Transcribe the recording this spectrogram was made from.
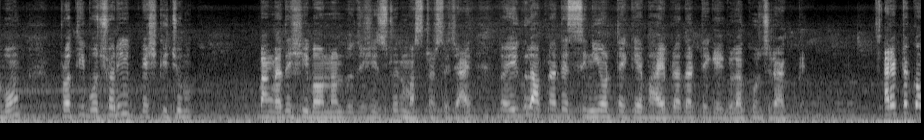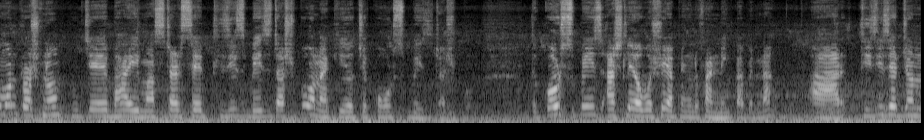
এবং প্রতি বছরই বেশ কিছু বাংলাদেশি বা অন্যান্য দেশি স্টুডেন্ট মাস্টার্সে যায়, তো এইগুলো আপনাদের সিনিয়র থেকে, ভাই ব্রাদার থেকে এগুলো খোঁজ রাখবে। আরেকটা কমন প্রশ্ন যে, ভাই মাস্টার্সের থিজিস বেসড আসব নাকি হচ্ছে কোর্স বেসড আসব? তো কোর্স বেস আসলে অবশ্যই আপনি কোনো ফান্ডিং পাবেন না। আর থিজিসের জন্য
